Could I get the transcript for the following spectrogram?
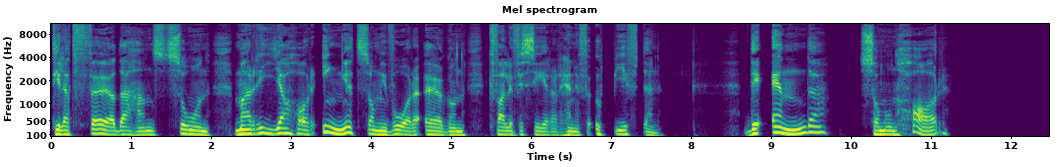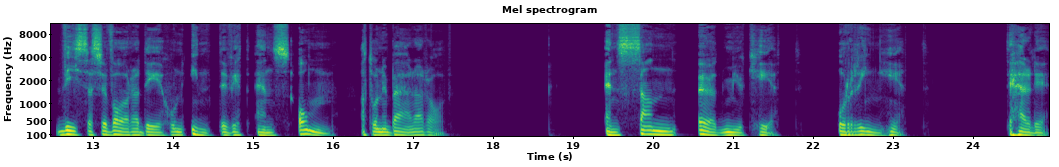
till att föda hans son. Maria har inget som i våra ögon kvalificerar henne för uppgiften. Det enda som hon har visar sig vara det hon inte vet ens om att hon är bärare av. En sann ödmjukhet och ringhet. Det här är det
